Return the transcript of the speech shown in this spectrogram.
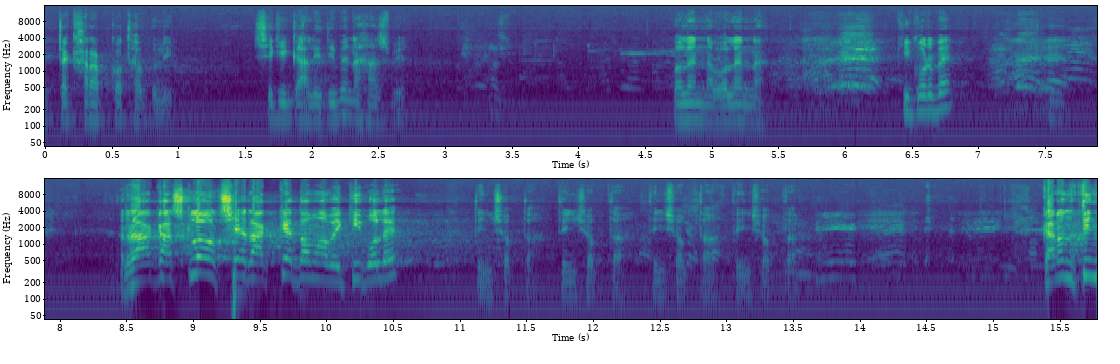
একটা খারাপ কথা বলি, সে কি গালি দিবে না হাসবে? বলেন না বলেন না। কি করবে? রাগ আসলো, সে রাগকে দমাবে, কি বলে? তিন সপ্তাহ তিন সপ্তাহ তিন সপ্তাহ তিন সপ্তাহ। কারণ তিন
